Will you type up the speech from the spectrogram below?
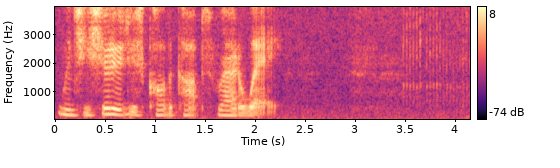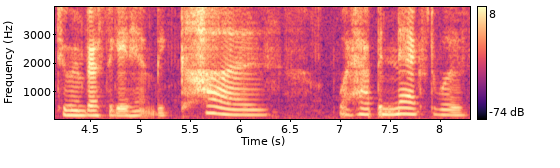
when she should have just called the cops right away to investigate him because what happened next was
